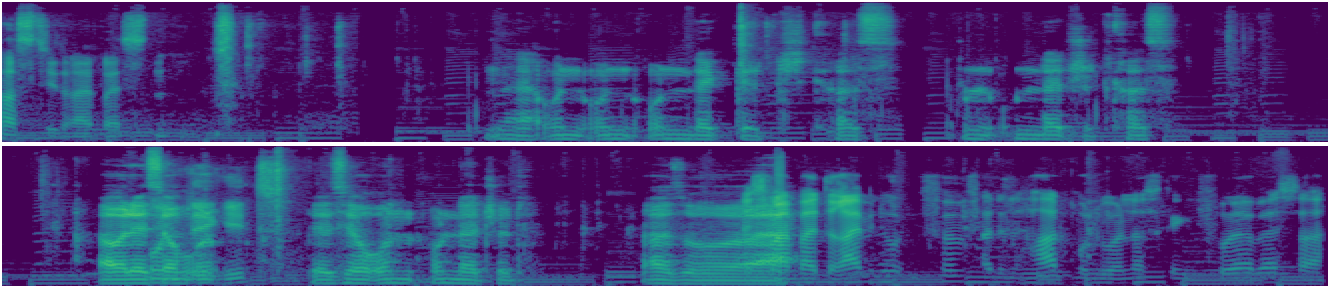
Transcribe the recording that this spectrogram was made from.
fast die drei besten. Naja, un, un, unlegit, Chris. Un, unlegit, Chris. Aber der ist ja auch, un, Unlegit. der ist ja auch un, unlegit. Also, Es äh, waren bei 3 Minuten 5 bei den Hard-Modulen, das ging früher besser.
